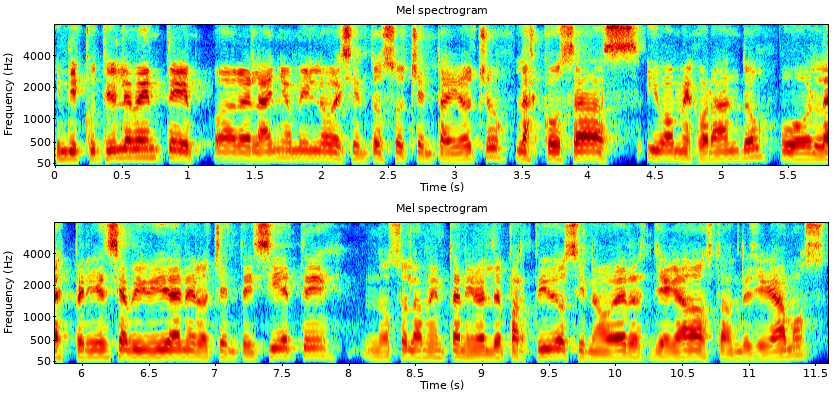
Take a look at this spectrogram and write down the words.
Indiscutiblemente para el año 1988 las cosas iban mejorando por la experiencia vivida en el 87, no solamente a nivel de partido, sino haber llegado hasta donde llegamos.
